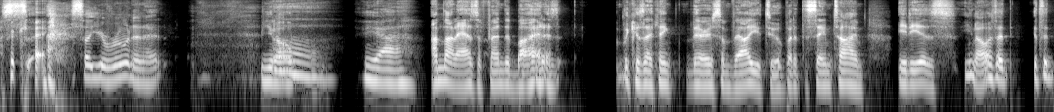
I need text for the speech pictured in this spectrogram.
so, so you're ruining it. You know, yeah. I'm not as offended by it as because I think there is some value to it, but at the same time, it is, you know, it's a it's a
